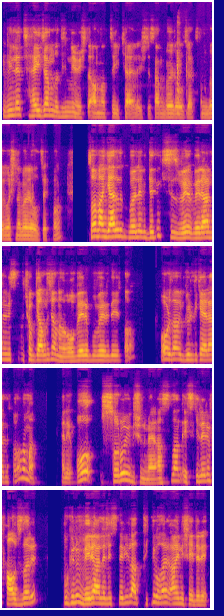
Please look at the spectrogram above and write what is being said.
millet heyecanla dinliyor işte anlattığı hikayeler işte sen böyle olacaksın, böyle başına böyle olacak falan. Sonra ben geldim böyle bir dedim ki siz veri, veri çok yanlış anladınız. O veri bu veri değil falan. Orada güldük eğlendik falan ama hani o soruyu düşündüm yani aslında eskilerin falcıları bugünün veri analistleriyle teknik olarak aynı şeyleri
